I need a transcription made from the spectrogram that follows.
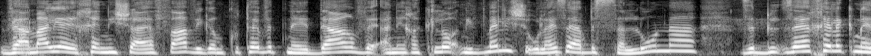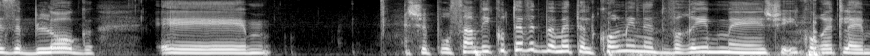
ועמליה היא אכן אישה יפה, והיא גם כותבת נהדר, ואני רק לא, נדמה לי שאולי זה היה בסלונה, זה, זה היה חלק מאיזה בלוג. אה, שפורסם, והיא כותבת באמת על כל מיני דברים אה, שהיא קוראת להם,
